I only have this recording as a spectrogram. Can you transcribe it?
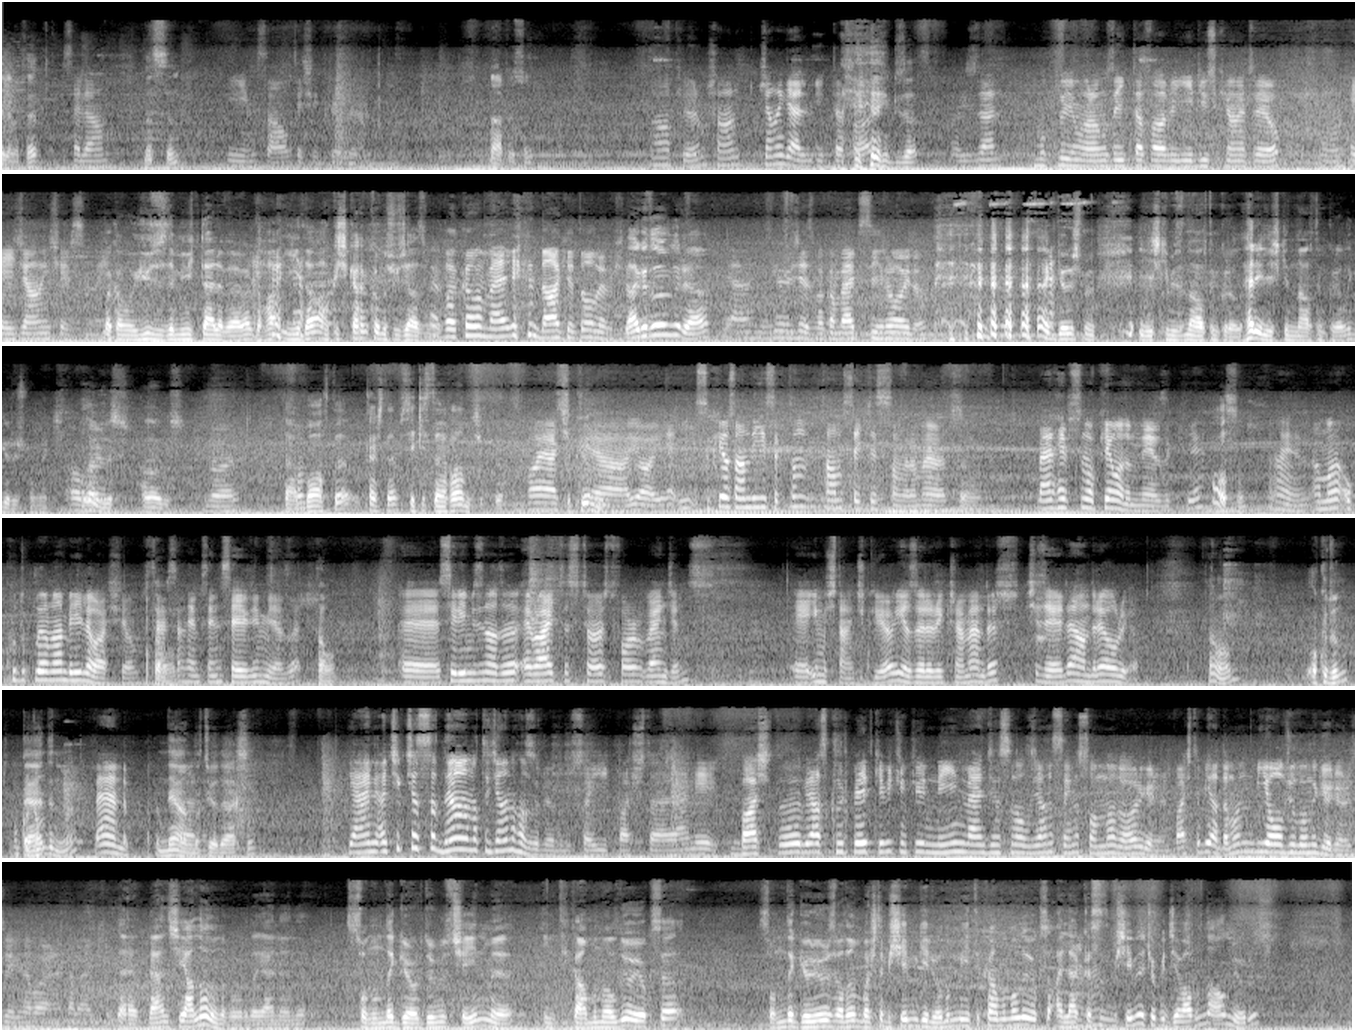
Selam Efe. Selam. Nasılsın? İyiyim, sağ ol, teşekkür ederim. Ne yapıyorsun? Ne yapıyorum? Şu an dükkana geldim ilk defa. Güzel. o yüzden mutluyum. Aramızda ilk defa bir 700 kilometre yok. Onun heyecanı içerisindeyim. Bakalım o yüz yüze mimiklerle beraber daha iyi, daha akışkan konuşacağız mı? Bakalım belki daha kötü oluyormuş. Daha kötü olabilir ya. Yani göreceğiz. Bakalım belki sihri oydu. Görüşme. İlişkimizin altın kuralı. Her ilişkinin altın kuralı görüşmemek. Olabilir. Olabilir. Olabilir. Doğru. Tamam Çok- bu hafta kaç tane? 8 tane falan mı çıktı? Bayağı çıktı ya. Yo, ya sıkıyorsan da iyi sıktın. Tam 8 sanırım evet. Tamam. Ben hepsini okuyamadım ne yazık ki. Olsun. Aynen ama okuduklarımdan biriyle başlayalım Tamam. istersen. Hem senin sevdiğin bir yazar. Tamam. Ee, serimizin adı A Writer's Thirst for Vengeance. Ee, Image'dan çıkıyor. Yazarı Rick Remender, çizeri de Andre Oreo. Tamam. Okudun. Okudum. Beğendin mi? Beğendim. Ne anlatıyor dersin? Yani açıkçası ne anlatacağını hazırlıyordu bu sayı ilk başta. Yani başlığı biraz clickbait gibi çünkü neyin Vengeance'ını alacağını sayının sonuna doğru görüyoruz. Başta bir adamın bir yolculuğunu görüyoruz evine varana kadar ki. Evet, ben şey anlamadım bu arada yani hani sonunda gördüğümüz şeyin mi intikamını alıyor yoksa sonunda görüyoruz adamın başına bir şey mi geliyor onun mu intikamını alıyor yoksa alakasız bir şey mi de çok bir cevabını da almıyoruz.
